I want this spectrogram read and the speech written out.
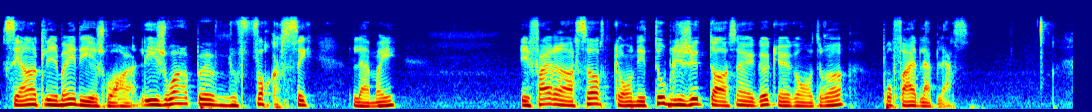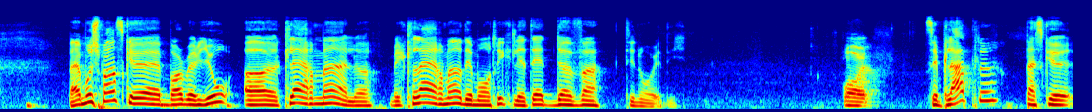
c'est entre les mains des joueurs. Les joueurs peuvent nous forcer la main et faire en sorte qu'on est obligé de tasser un gars qui a un contrat pour faire de la place. Ben moi je pense que Barberio a clairement là, mais clairement démontré qu'il était devant Tino Hardy. Ouais. C'est plate là, parce que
